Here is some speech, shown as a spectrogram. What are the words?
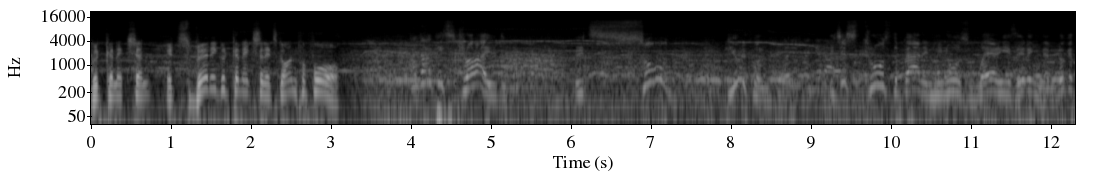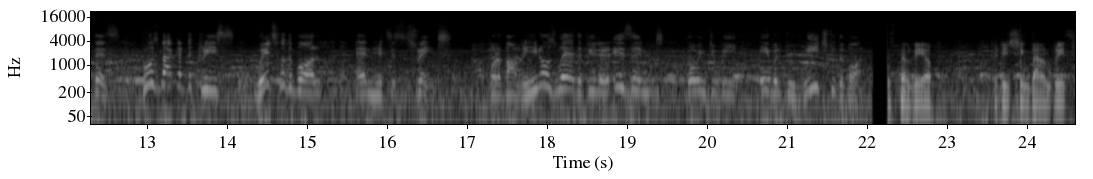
Good connection. It's very good connection. It's gone for four. I like his stride. It's so beautiful. He just throws the bat and he knows where he's hitting them. Look at this. Goes back at the crease, waits for the ball, and hits it straight. for a boundary. He knows where the fielder isn't going to be able to reach to the ball. Personal way of producing boundaries.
